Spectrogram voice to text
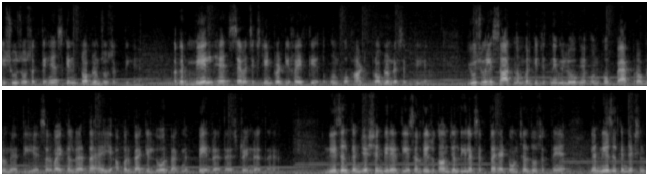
इश्यूज़ हो सकते हैं स्किन प्रॉब्लम्स हो सकती हैं। अगर मेल है सेवन सिक्सटीन ट्वेंटी फाइव के तो उनको हार्ट प्रॉब्लम रह सकती है। यूजुअली सात नंबर के जितने भी लोग हैं, उनको बैक प्रॉब्लम रहती है सर्वाइकल रहता है या अपर बैक या लोअर बैक में पेन रहता है स्ट्रेन रहता है। नेजल कंजेशन भी रहती है। सर्दी जुकाम जल्दी लग सकता है टोन्सिल्स हो सकते हैं या नेजल कंजेशन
